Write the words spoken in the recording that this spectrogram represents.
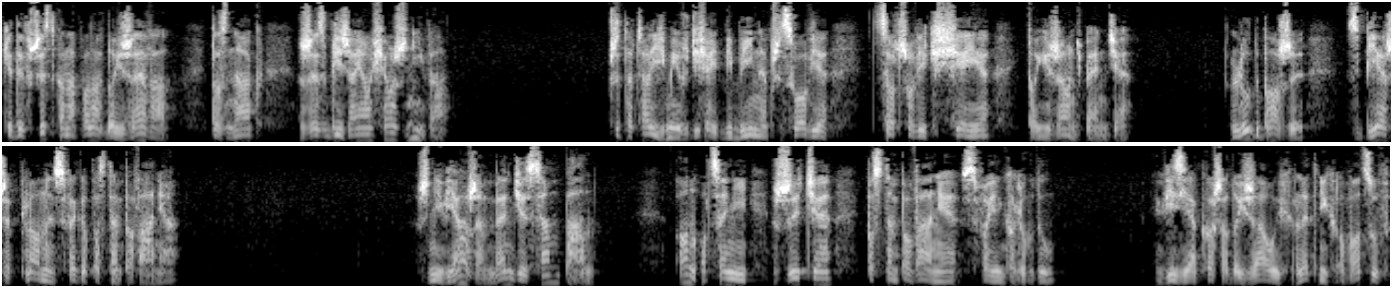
Kiedy wszystko na polach dojrzewa, to znak, że zbliżają się żniwa. Przytaczaliśmy już dzisiaj biblijne przysłowie, co człowiek sieje, to i rządź będzie. Lud Boży zbierze plony swego postępowania. Żniwiarzem będzie sam Pan. On oceni życie, postępowanie swojego ludu. Wizja kosza dojrzałych, letnich owoców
